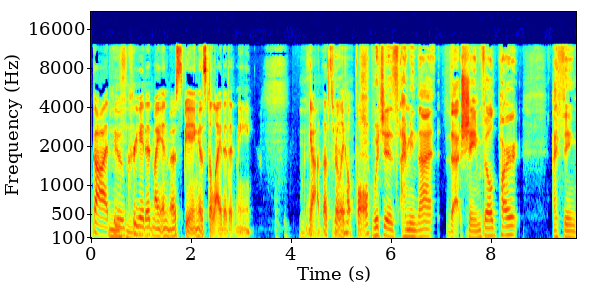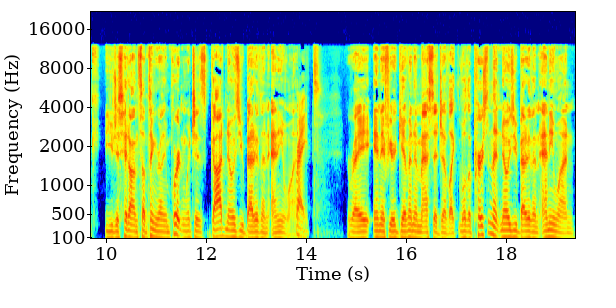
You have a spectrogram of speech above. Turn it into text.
God, who created my inmost being, is delighted in me. Yeah, that's really Yeah. helpful. Which is, I mean, that that shame filled part, I think you just hit on something really important, which is God knows you better than anyone. Right. right? And if you're given a message of like, well, the person that knows you better than anyone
